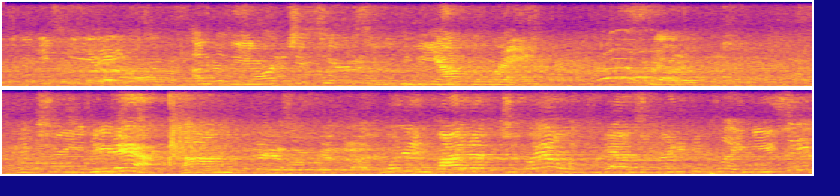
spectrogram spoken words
for the EPA under the arches here so we can be out in the rain. So make sure you do that. Um, want to invite up Joelle if you guys are ready to play music.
